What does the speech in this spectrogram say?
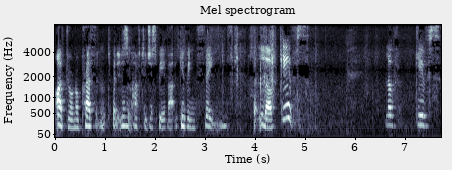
I've drawn a present, but it doesn't have to just be about giving things. But love gives. Love gives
